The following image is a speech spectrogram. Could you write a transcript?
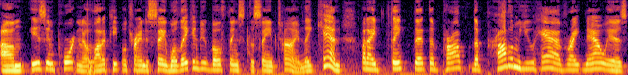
um, is important. A lot of people trying to say, well, they can do both things at the same time. They can, but I think that the prob- the problem you have right now is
